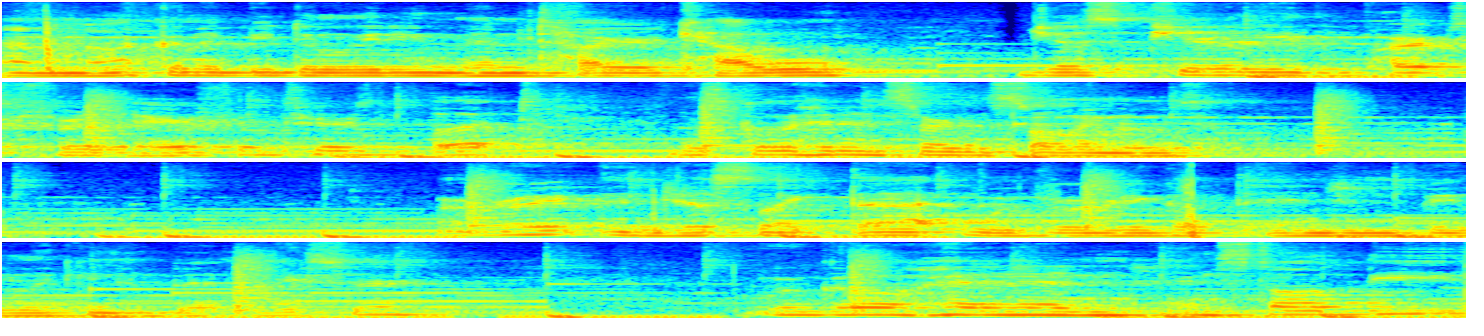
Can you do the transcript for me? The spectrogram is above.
I'm not going to be deleting the entire cowl just purely the parts for the air filters, but let's go ahead and start installing those. All right, and just like that, we've already got the engine bay looking a bit nicer. We'll go ahead and install these.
